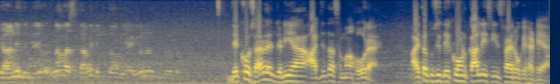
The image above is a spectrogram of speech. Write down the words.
ਜਾਣ ਨਹੀਂ ਦਿੰਦੇ। ਉਹਨਾਂ ਵਾਸਤੇ ਕਾਫੀ ਦਿੱਕਤਾਂ ਆਉਂਦੀਆਂ ਹੈਗੀਆਂ ਉਹਨਾਂ ਨੂੰ ਦੇਖੋ ਸਰ ਜਿਹੜੀਆਂ ਅੱਜ ਦਾ ਸਮਾਂ ਹੋਰ ਹੈ ਅੱਜ ਤਾਂ ਤੁਸੀਂ ਦੇਖੋ ਹੁਣ ਕੱਲ ਹੀ ਸੀਜ਼ਫਾਇਰ ਹੋ ਕੇ ਹਟਿਆ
